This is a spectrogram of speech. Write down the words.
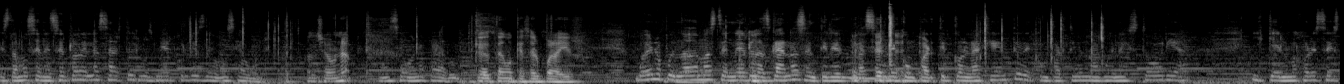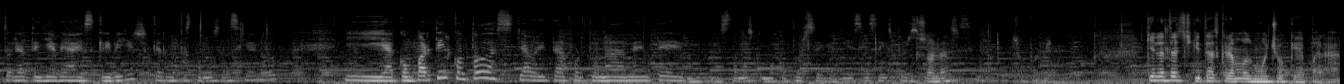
estamos en el Centro de las Artes los miércoles de 11 a 1. 11 a 1. 11 a 1 para adultos. ¿Qué tengo que hacer para ir? Bueno, pues nada más tener las ganas, sentir el placer de compartir con la gente, de compartir una buena historia y que a lo mejor esa historia te lleve a escribir, que es lo que estamos haciendo, y a compartir con todas. Ya ahorita afortunadamente estamos como 14, 16 personas. ¿Personas? Súper bien. Aquí en Letras Chiquitas creemos mucho que para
